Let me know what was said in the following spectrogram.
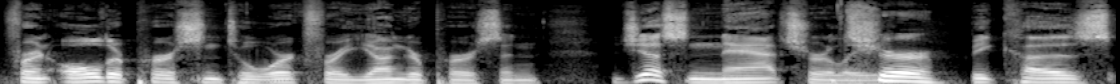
for an older person to work for a younger person, just naturally. Sure. Because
